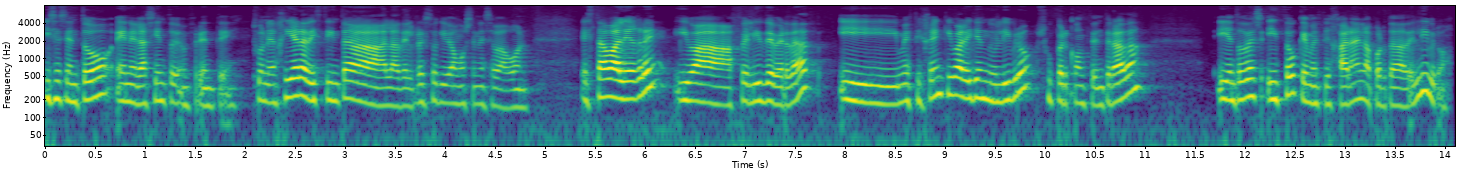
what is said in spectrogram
y se sentó en el asiento de enfrente. Su energía era distinta a la del resto que íbamos en ese vagón. Estaba alegre, iba feliz de verdad y me fijé en que iba leyendo un libro súper concentrada y entonces hizo que me fijara en la portada del libro.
